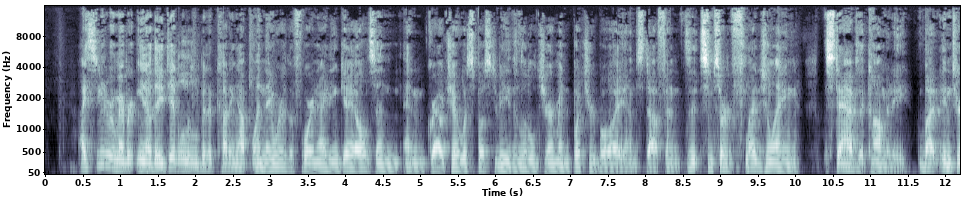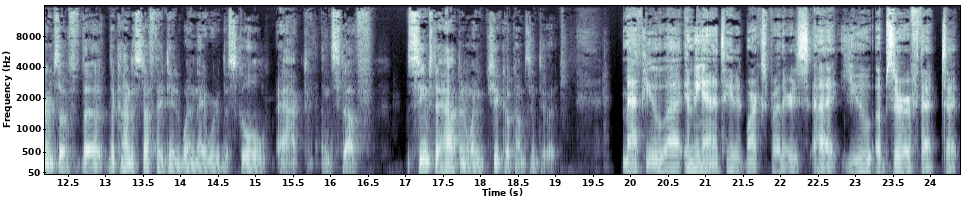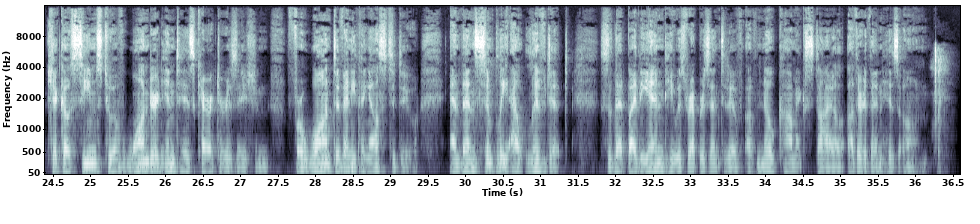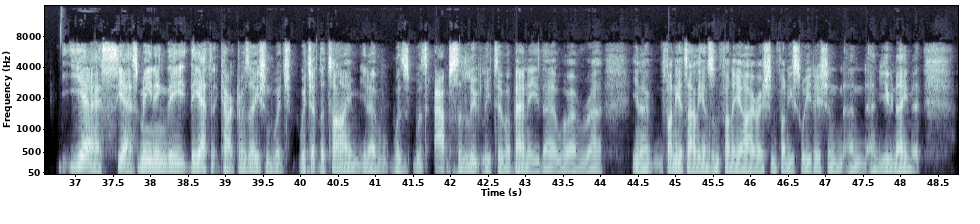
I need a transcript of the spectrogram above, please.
I seem to remember, you know, they did a little bit of cutting up when they were the Four Nightingales, and and Groucho was supposed to be the little German butcher boy and stuff, and th- some sort of fledgling stabs at comedy. But in terms of the the kind of stuff they did when they were the school act and stuff, seems to happen when Chico comes into it. Matthew, uh, in the annotated Marx Brothers, uh, you observe that uh, Chico seems to have wandered into his characterization for want of anything else to do, and then simply outlived it, so that by the end he was representative of no comic style other than his own. Yes, yes, meaning the, the ethnic characterization, which which at the time you know was was absolutely to a penny. There were uh, you know funny Italians and funny Irish and funny Swedish and and and you name it.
